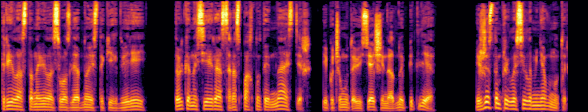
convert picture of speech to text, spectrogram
Трила остановилась возле одной из таких дверей, только на сей раз распахнутой настежь и почему-то висящей на одной петле, и жестом пригласила меня внутрь.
